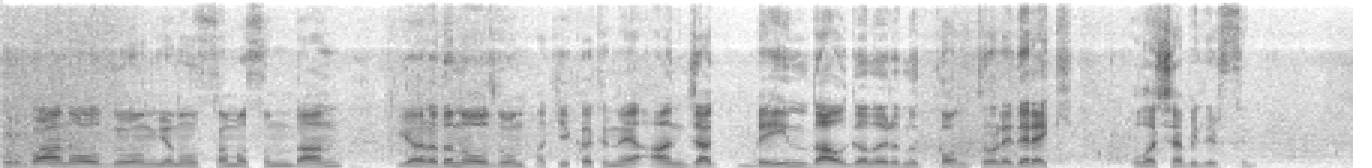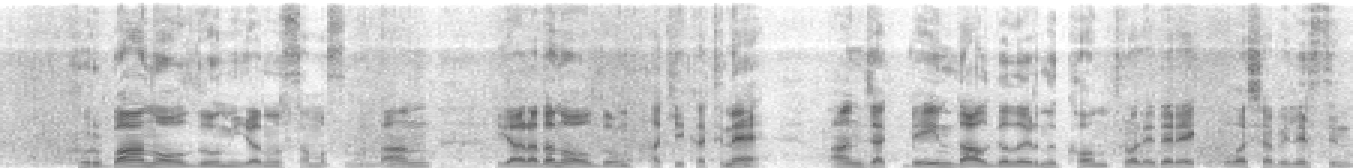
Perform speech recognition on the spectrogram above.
Kurban olduğun yanılsamasından yaradan olduğun hakikatine ancak beyin dalgalarını kontrol ederek ulaşabilirsin. Kurban olduğun yanılsamasından yaradan olduğun hakikatine ancak beyin dalgalarını kontrol ederek ulaşabilirsin.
